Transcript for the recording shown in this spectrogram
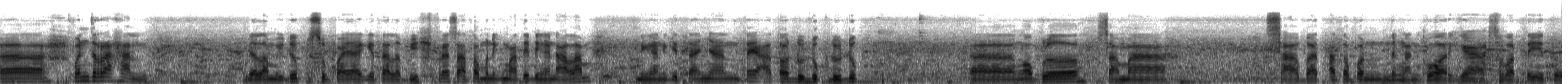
uh, pencerahan dalam hidup supaya kita lebih fresh atau menikmati dengan alam dengan kita nyantai atau duduk-duduk uh, ngobrol sama sahabat ataupun dengan keluarga seperti itu.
